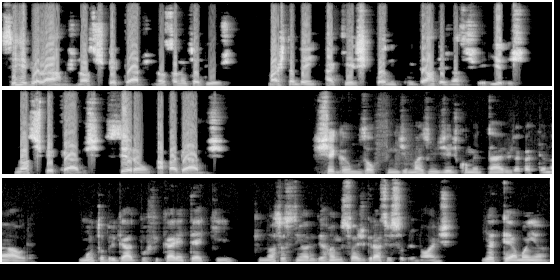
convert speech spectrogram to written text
Se revelarmos nossos pecados não somente a Deus, mas também aqueles que podem cuidar das nossas feridas, nossos pecados serão apagados. Chegamos ao fim de mais um dia de comentários da Catena Áurea. Muito obrigado por ficarem até aqui, que Nossa Senhora derrame suas graças sobre nós e até amanhã.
